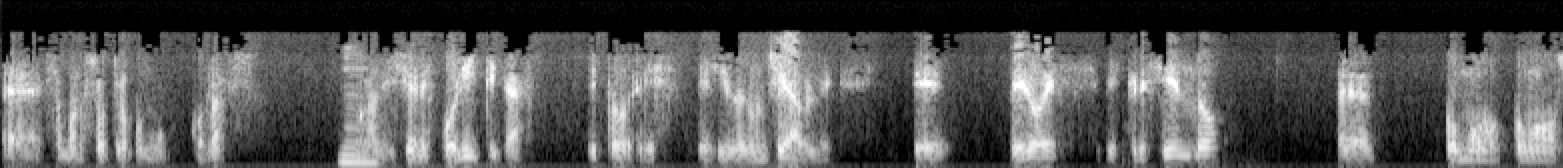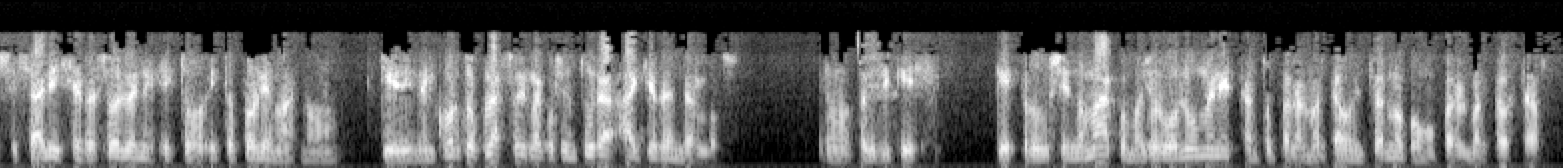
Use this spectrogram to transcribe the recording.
Eh, somos nosotros como con las, mm. con las decisiones políticas, esto es, es irrenunciable, eh, pero es, es creciendo eh, como, como se sale y se resuelven estos, estos problemas, ¿no? Que en el corto plazo y la coyuntura hay que atenderlos. Pero me parece que es, que es produciendo más, con mayor volúmenes, tanto para el mercado interno como para el mercado externo.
